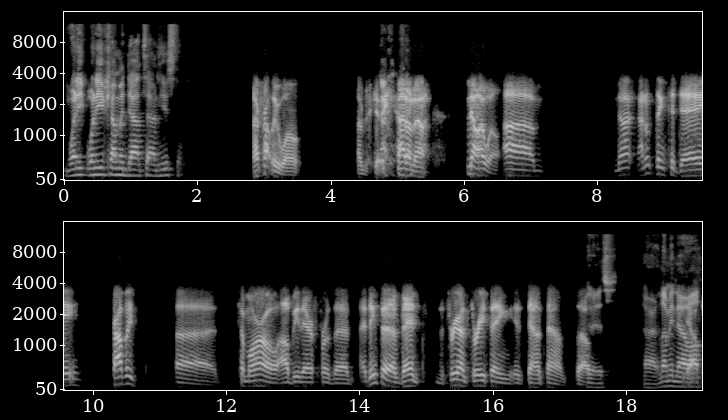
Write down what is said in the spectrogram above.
when are you, when are you coming downtown Houston? I probably won't. I'm just kidding. I don't know. No, I will. Um, not. I don't think today. Probably uh, tomorrow. I'll be there for the. I think the event, the three on three thing, is downtown. So It is. All right. Let me know. Yeah. I'll,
